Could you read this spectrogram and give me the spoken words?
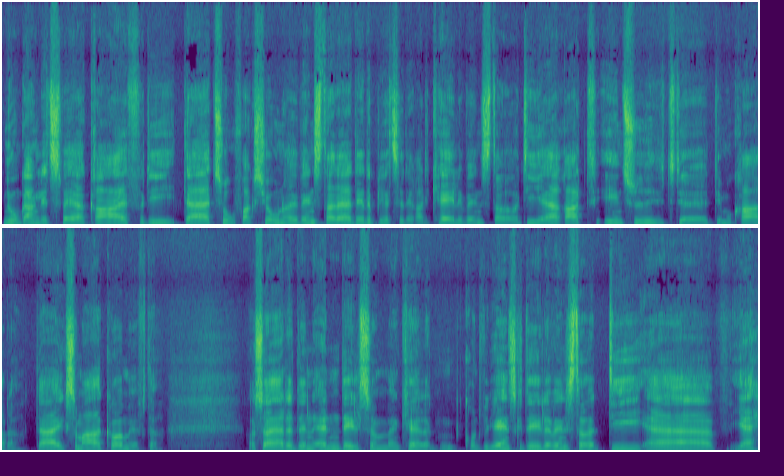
nogle gange lidt svær at greje, fordi der er to fraktioner i Venstre. Der er det, der bliver til det radikale Venstre, og de er ret entydigt øh, demokrater. Der er ikke så meget at komme efter. Og så er der den anden del, som man kalder den grundvillianske del af Venstre. De er, ja,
